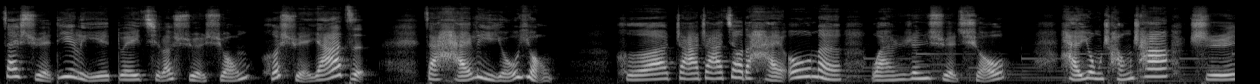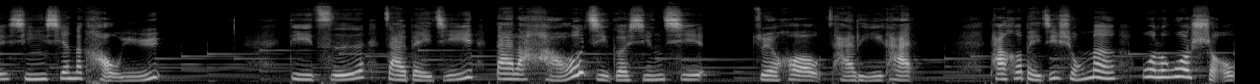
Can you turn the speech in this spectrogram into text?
在雪地里堆起了雪熊和雪鸭子，在海里游泳，和喳喳叫的海鸥们玩扔雪球，还用长叉吃新鲜的烤鱼。蒂茨在北极待了好几个星期，最后才离开。他和北极熊们握了握手，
